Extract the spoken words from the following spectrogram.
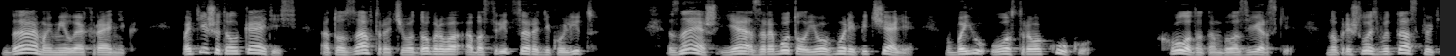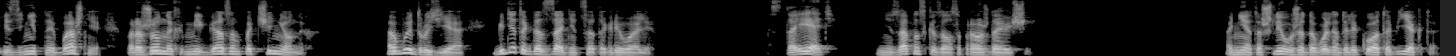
«Да, мой милый охранник. Потише толкайтесь, а то завтра, чего доброго, обострится радикулит. Знаешь, я заработал его в море печали, в бою у острова Куку. Холодно там было зверски, но пришлось вытаскивать из зенитной башни пораженных мигазом подчиненных. А вы, друзья, где тогда задницы отогревали? «Стоять!» – внезапно сказал сопровождающий. Они отошли уже довольно далеко от объекта.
